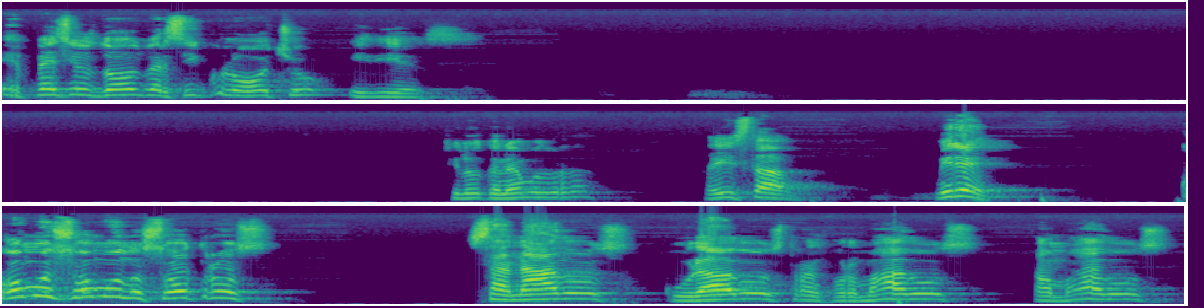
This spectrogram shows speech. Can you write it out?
Efesios 2, versículo 8 y 10. Si lo tenemos, ¿verdad? Ahí está. Mire, ¿Cómo somos nosotros sanados, curados, transformados, amados?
